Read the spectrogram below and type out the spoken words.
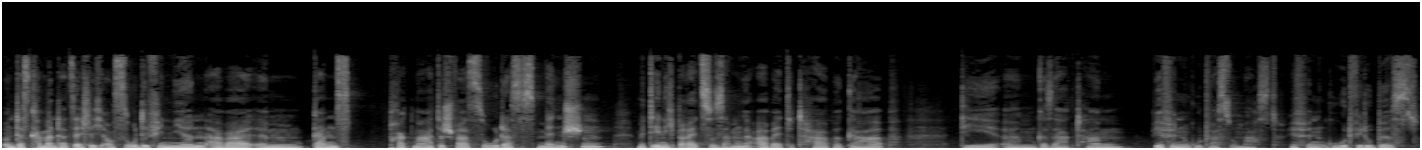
Und das kann man tatsächlich auch so definieren, aber ähm, ganz pragmatisch war es so, dass es Menschen, mit denen ich bereits zusammengearbeitet habe, gab, die ähm, gesagt haben, wir finden gut, was du machst. Wir finden gut, wie du bist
